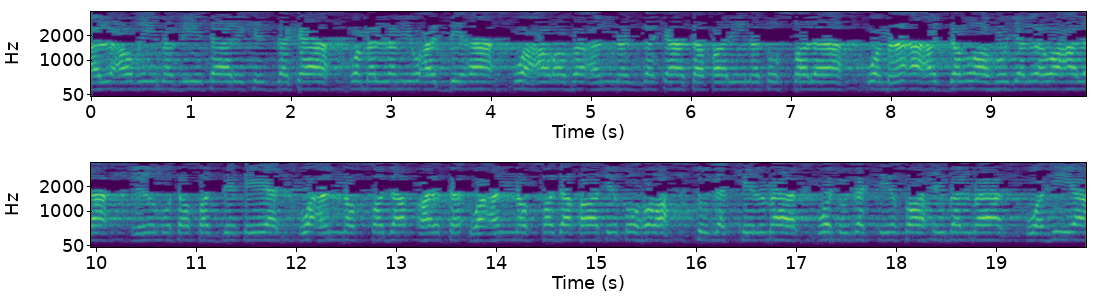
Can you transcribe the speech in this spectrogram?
العظيم في تارك الزكاة ومن لم يؤدها وعرف أن الزكاة قرينة الصلاة وما أعد الله جل وعلا للمتصدقين وأن الصدقات وأن الصدقات طهرة تزكي المال وتزكي صاحب المال وهي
